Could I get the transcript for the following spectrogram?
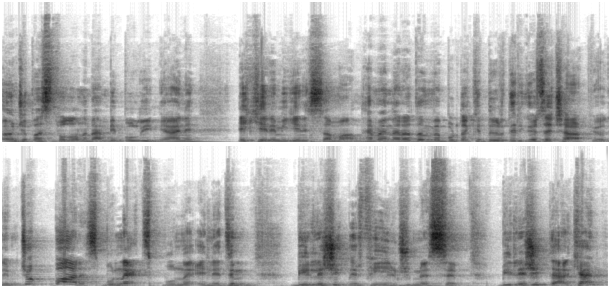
Önce basit olanı ben bir bulayım. Yani ek elemi geniş zaman. Hemen aradım ve buradaki dırdır göze çarpıyor değil mi? Çok bariz. Bu net. Bunu eledim. Birleşik bir fiil cümlesi. Birleşik derken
